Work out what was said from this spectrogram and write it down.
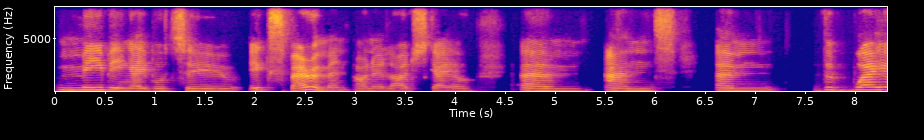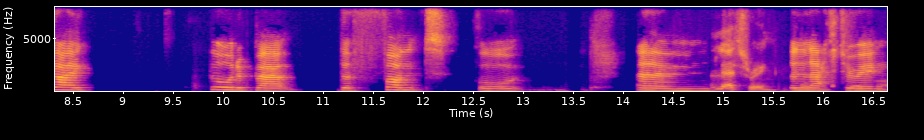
me being able to experiment on a large scale um, and um, the way I thought about the font or um, lettering. The lettering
